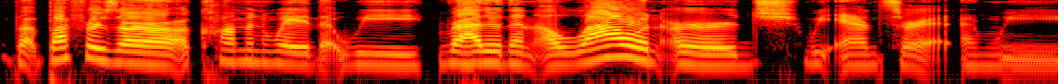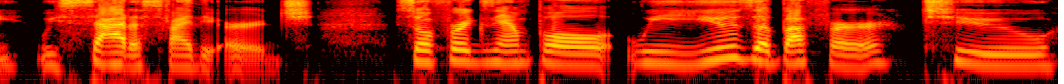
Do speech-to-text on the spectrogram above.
But buffers are a common way that we, rather than allow an urge, we answer it and we we satisfy the urge. So, for example, we use a buffer to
